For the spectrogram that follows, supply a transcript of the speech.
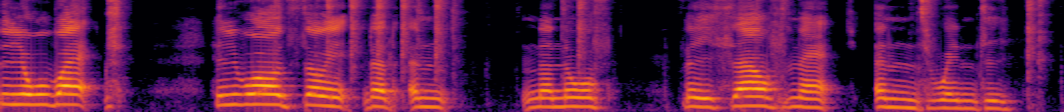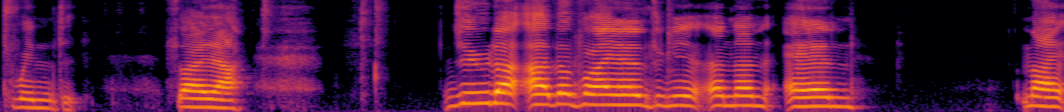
the All Blacks, he was selected in the North v South match in 2020. So yeah, due to other players getting in and my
